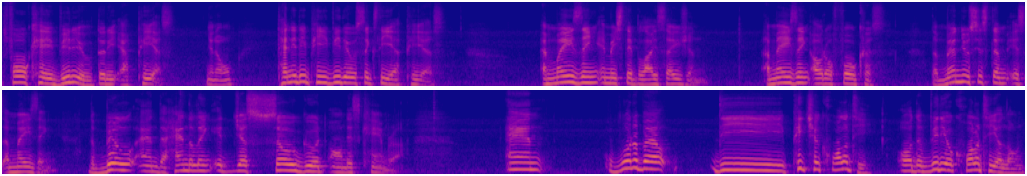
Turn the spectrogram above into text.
4K video, 30 FPS, you know, 1080p video 60 fps amazing image stabilization. Amazing autofocus the menu system is amazing. The build and the handling is just so good on this camera. And what about the picture quality or the video quality alone?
